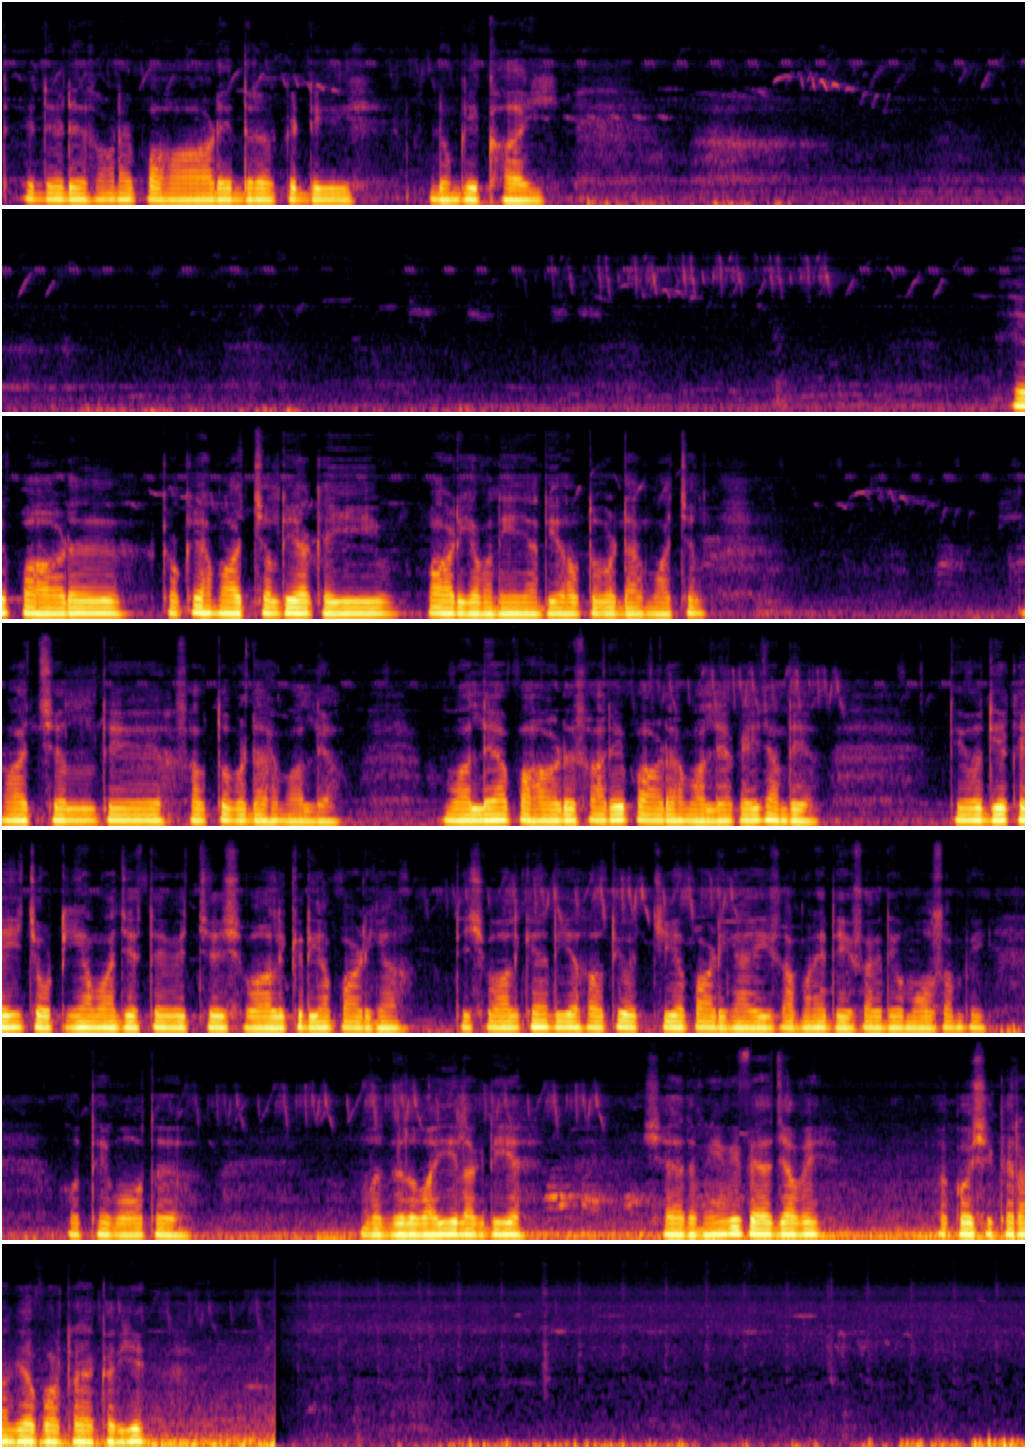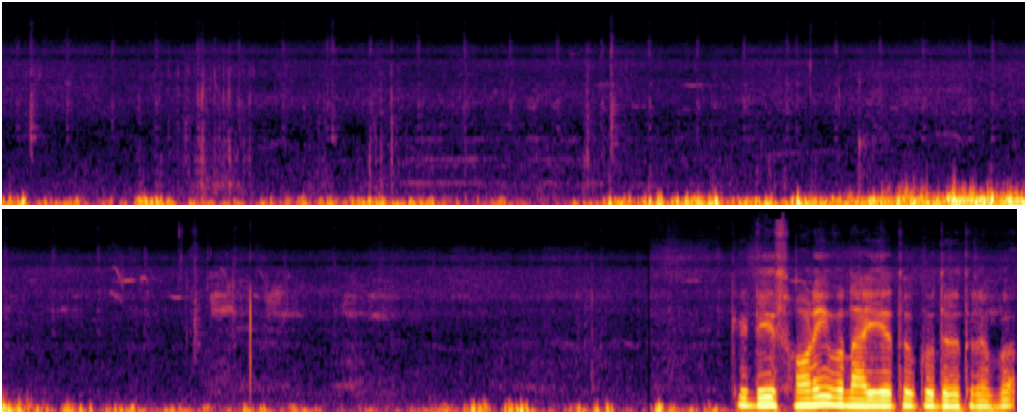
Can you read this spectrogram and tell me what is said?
ਤੇ ਏਡੇ ਸੋਹਣੇ ਪਹਾੜ ਇੱਧਰ ਕਿੱਡੀ ਡੂੰਗੀ ਖਾਈ। ਇਹ ਪਹਾੜ ਕਿਉਂਕਿ ਹਿਮਾਚਲ ਦੀਆਂ ਕਈ ਪਹਾੜੀਆਂ ਮੰਨੀਆਂ ਜਾਂਦੀਆਂ, ਸਭ ਤੋਂ ਵੱਡਾ ਹਿਮਾਚਲ। ਹਿਮਾਚਲ ਤੇ ਸਭ ਤੋਂ ਵੱਡਾ ਹਿਮਾਲਿਆ। ਹਿਮਾਲਿਆ ਪਹਾੜ, ਸਾਰੇ ਪਹਾੜ ਹਿਮਾਲਿਆ ਕਹੇ ਜਾਂਦੇ ਆ। ਤੇ ਉਹਦੀਆਂ ਕਈ ਚੋਟੀਆਂ ਵਾ, ਜਿਸ ਦੇ ਵਿੱਚ ਸ਼ਿਵਾਲਿਕ ਦੀਆਂ ਪਹਾੜੀਆਂ। ਤੇ ਸ਼ਿਵਾਲਿਕਾਂ ਦੀਆਂ ਸਭ ਤੋਂ ਉੱਚੀਆਂ ਪਹਾੜੀਆਂ ਇਹ ਸਾਹਮਣੇ ਦੇਖ ਸਕਦੇ ਹੋ, ਮੌਸਮ ਵੀ ਉੱਥੇ ਬਹੁਤ ਬੱਦਲਵਾਈ ਲੱਗਦੀ ਹੈ। ਸ਼ਾਇਦ ਮੀਂਹ ਵੀ ਪੈ ਜਾਵੇ। ਕੋਸ਼ਿਸ਼ ਕਰਾਂਗੇ ਆਪਾਂ ਟਰੈਕ ਕਰੀਏ। ਕਿੱਡੀ ਸੋਹਣੀ ਬਣਾਈ ਹੈ ਤੂੰ ਕੁਦਰਤ ਰੱਬਾ।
